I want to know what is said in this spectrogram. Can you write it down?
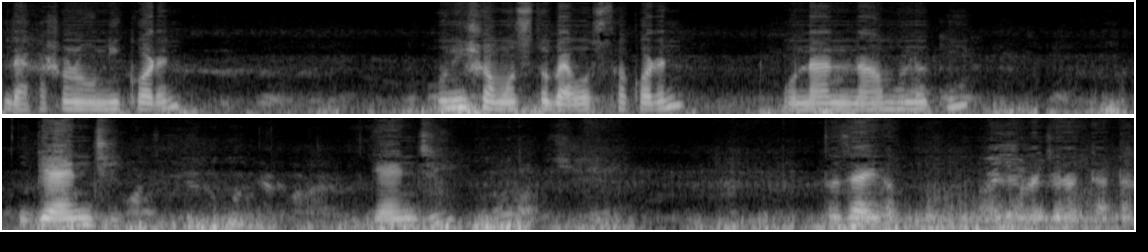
দেখাশোনা উনি করেন। উনি সমস্ত ব্যবস্থা করেন। ওনার নাম হলো কি? জ্ঞানজি। গেঞ্জি। তো যাই হোক ওনার জন্য টাটা।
